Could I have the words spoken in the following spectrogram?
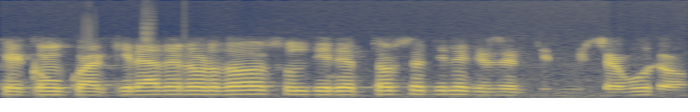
que con cualquiera de los dos un director se tiene que sentir muy seguro.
